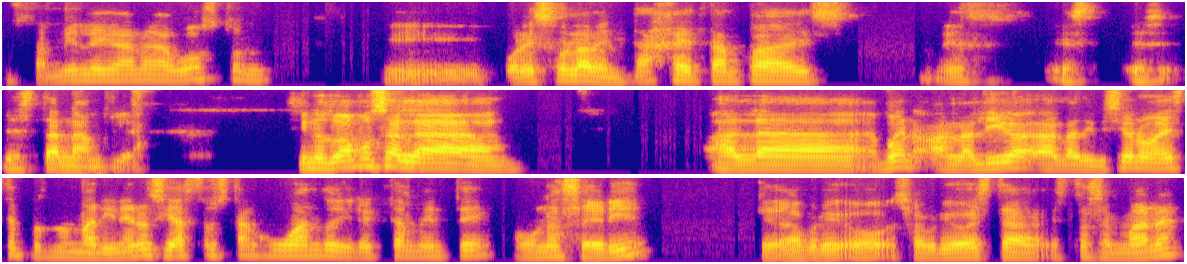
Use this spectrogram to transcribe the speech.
pues, también le gana a Boston. Eh, por eso la ventaja de Tampa es, es, es, es, tan amplia. Si nos vamos a la, a la, bueno, a la liga, a la división oeste, pues los marineros y astros están jugando directamente a una serie que abrió, se abrió esta, esta semana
